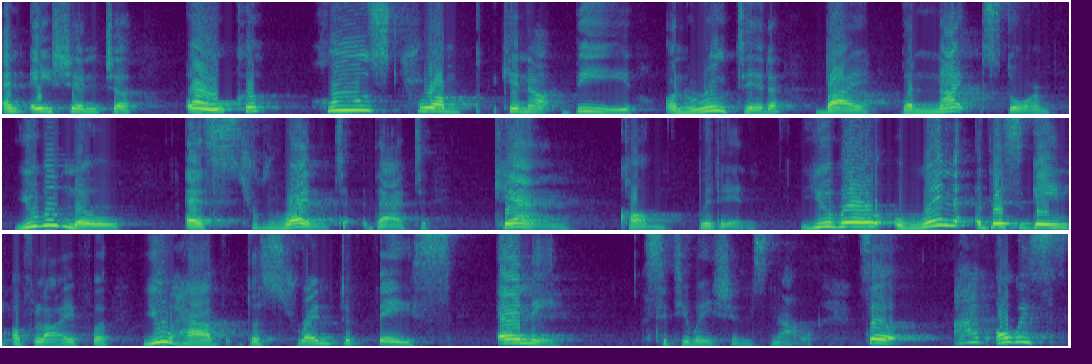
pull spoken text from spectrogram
an ancient oak whose trump cannot be unrooted by the night storm, you will know a strength that can come within. You will win this game of life. You have the strength to face any situations now. So I've always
